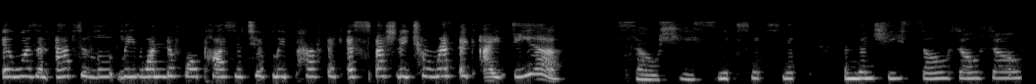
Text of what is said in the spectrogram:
It was an absolutely wonderful, positively perfect, especially terrific idea. So she snip, snip, snip, and then she sew, sew, sew,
